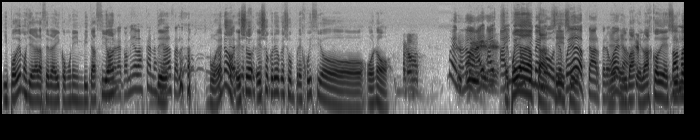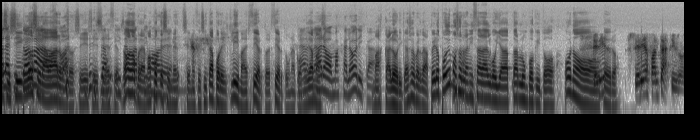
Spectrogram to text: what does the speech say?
y podemos llegar a hacer ahí como una invitación. Bueno, la comida vasca no de- es nada saludable. Bueno, eso, eso creo que es un prejuicio o no. Bueno, Se no, puede- hay, hay, se hay puede menús y adaptar, sí, se puede sí. adaptar, pero Eh, bueno. El, va- el vasco de siglos y siglos era bárbaro, sí, sí, sí, ya- es y cierto. ya No, no, pero además porque se, ne- se necesita por el clima, es cierto, es cierto, una Claro, comida más, claro, más calórica. más calórica, eso es verdad. Pero podemos organizar algo y adaptarlo un poquito, ¿o no, Sería- Pedro? Sería fantástico,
